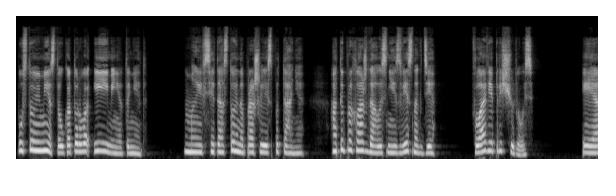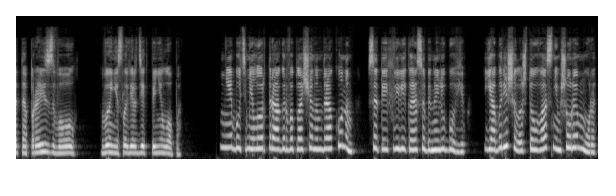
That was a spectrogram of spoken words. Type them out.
Пустое место, у которого и имени-то нет. Мы все достойно прошли испытания, а ты прохлаждалась неизвестно где. Флавия прищурилась. «И это произвол», — вынесла вердикт Пенелопа. «Не будь милорд Трагор воплощенным драконом с этой их великой особенной любовью, я бы решила, что у вас с ним шуры-муры»,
